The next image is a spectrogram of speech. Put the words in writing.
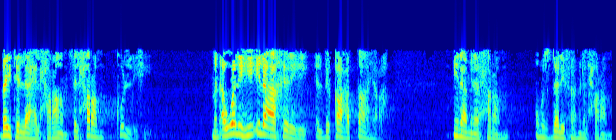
بيت الله الحرام في الحرم كله من أوله إلى آخره البقاع الطاهرة منى من الحرم ومزدلفة من الحرم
